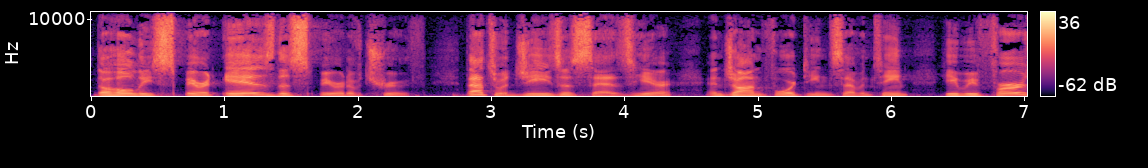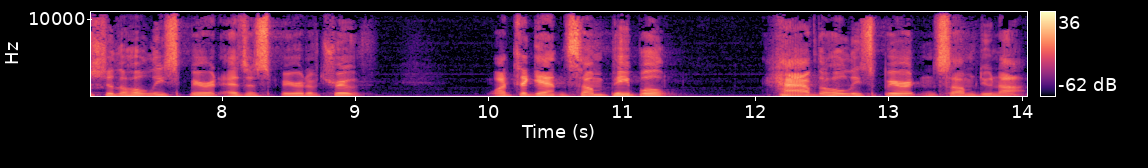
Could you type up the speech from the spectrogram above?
the Holy Spirit is the Spirit of truth. That's what Jesus says here in John 14, 17. He refers to the Holy Spirit as a spirit of truth. Once again, some people have the Holy Spirit and some do not.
